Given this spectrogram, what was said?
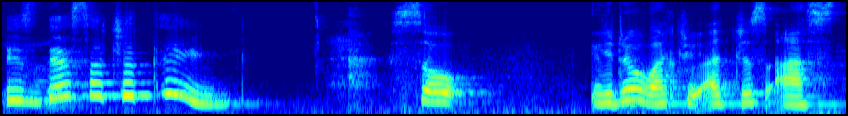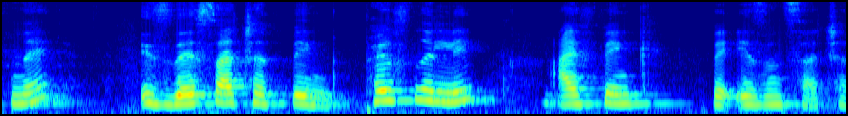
Is there such a thing? So, you know what you just asked, ne? Is there such a thing? Personally, I think there isn't such a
